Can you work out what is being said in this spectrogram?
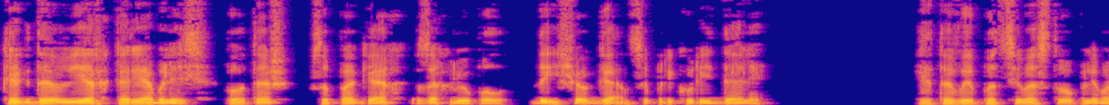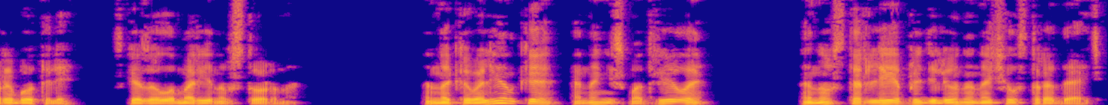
Когда вверх корябались, пот аж в сапогах захлюпал, да еще ганцы прикурить дали. «Это вы под Севастополем работали», — сказала Марина в сторону. На Коваленко она не смотрела, но Старлей определенно начал страдать.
